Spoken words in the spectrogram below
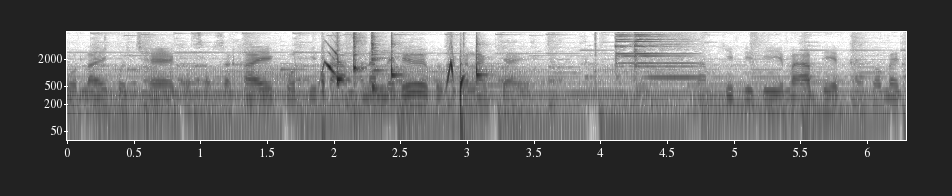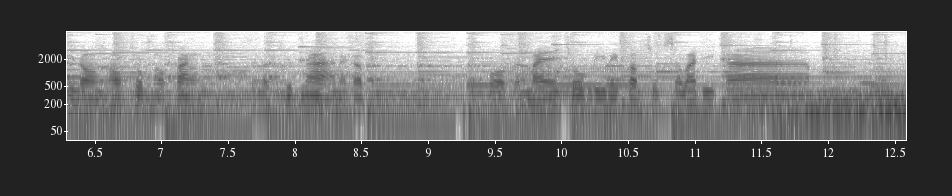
กดไลค์กดแชร์กด subscribe กดติดตามนั่นเลยเด้อเพื่อเป็นกำลังใจนำคลิปดีๆ มาอัปเดตให้พ่อแม่พี่น้องเข้าชมเข้าฟังสำหรับคลิปหน้านะครับ พบกันใหม่โชคดีมีความสุขสวัสดีครับ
